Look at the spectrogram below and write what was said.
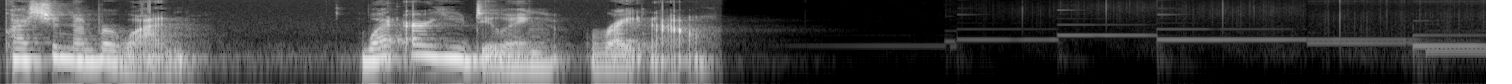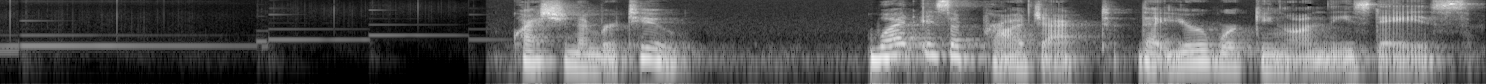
Question number one What are you doing right now? Question number two What is a project that you're working on these days?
